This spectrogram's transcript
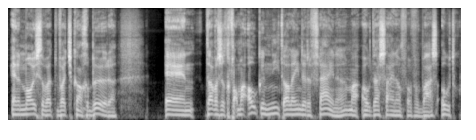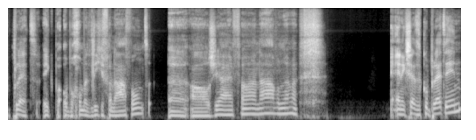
En het mooiste wat, wat je kan gebeuren. En dat was het geval. Maar ook niet alleen de refreinen. Maar ook daar je dan van verbaasd. Ook het couplet. Ik be- begon met het liedje vanavond. eh, als jij vanavond... En ik zet het couplet in.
